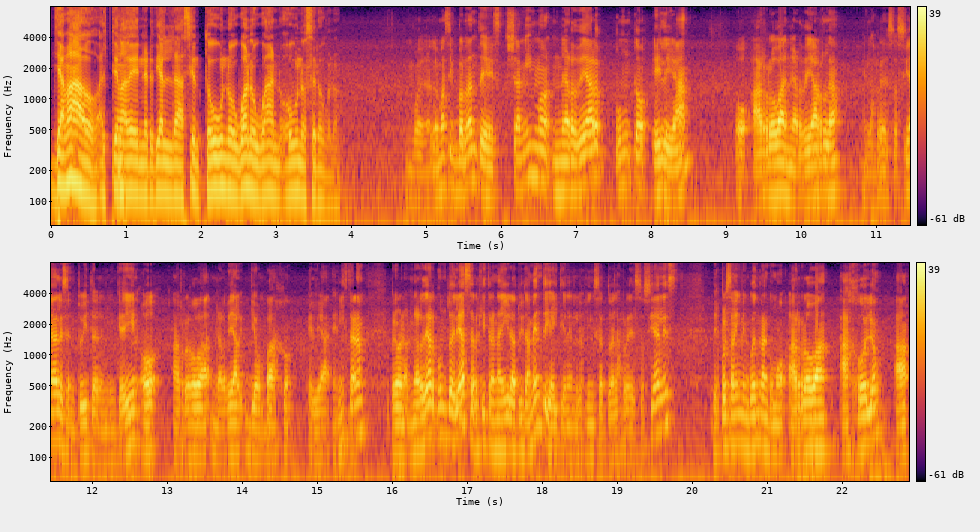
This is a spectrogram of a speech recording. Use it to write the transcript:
llamado al tema de Nerdiarla 101, 101 o 101? Bueno, lo más importante es ya mismo nerdear.la o arroba nerdearla en las redes sociales, en Twitter, en LinkedIn o arroba nerdear-la en Instagram. Pero bueno, nerdear.la se registran ahí gratuitamente y ahí tienen los links a todas las redes sociales. Después a mí me encuentran como arroba ajolo, a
